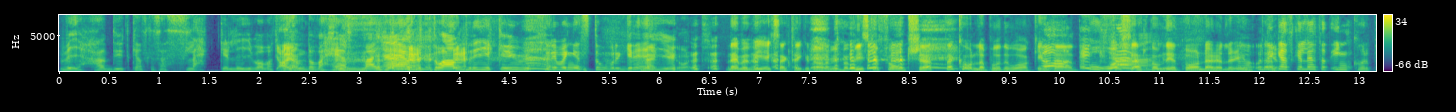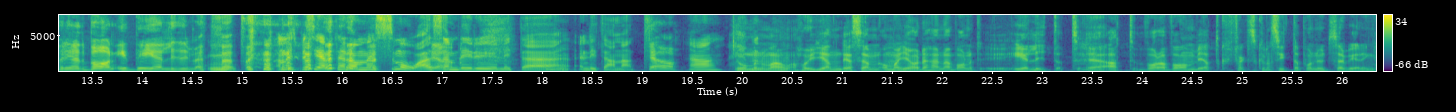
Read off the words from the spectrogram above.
vi hade ju ett ganska så här slackerliv av att Ja, vi ändå var hemma jämt och aldrig gick ut. Så det var ingen stor grej nej. Nej men vi är exakt likadana. Vi, bara, vi ska fortsätta kolla på The Walking Ja, Dead exakt. oavsett om det är ett barn där eller Ja, inte. och det är ganska lätt att inkorporera ett barn i det livet. Så att, Ja, men speciellt när de är små. Ja. Sen blir det ju lite, lite annat. ja. Ja. Jo men man har ju igen det sen om man gör det här när barnet är litet. Eh, att vara van vid att faktiskt kunna sitta på en uteservering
